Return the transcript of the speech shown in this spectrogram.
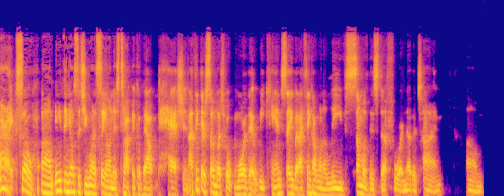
All right. So, um, anything else that you want to say on this topic about passion? I think there's so much more that we can say, but I think I want to leave some of this stuff for another time. Um,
